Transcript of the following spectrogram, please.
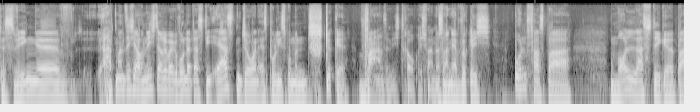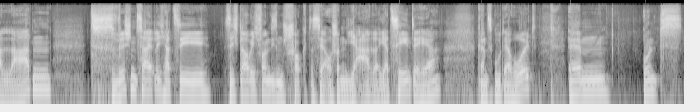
Deswegen äh, hat man sich auch nicht darüber gewundert, dass die ersten Joan S. Policewoman Stücke wahnsinnig traurig waren. Das waren ja wirklich unfassbar molllastige Balladen. Zwischenzeitlich hat sie sich, glaube ich, von diesem Schock, das ist ja auch schon Jahre, Jahrzehnte her, ganz gut erholt. Ähm, und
